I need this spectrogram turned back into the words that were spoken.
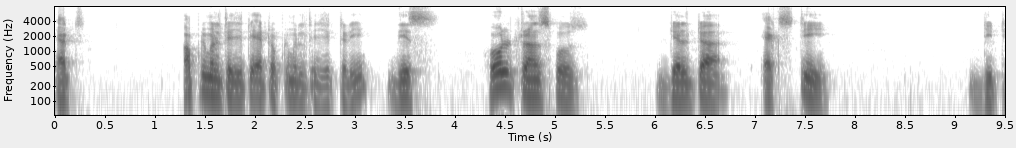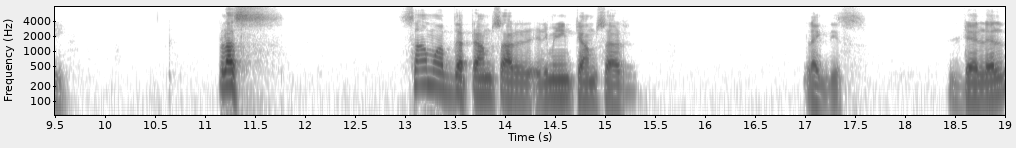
at optimal trajectory at optimal trajectory this whole transpose delta x t dt plus some of the terms are remaining terms are like this del L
